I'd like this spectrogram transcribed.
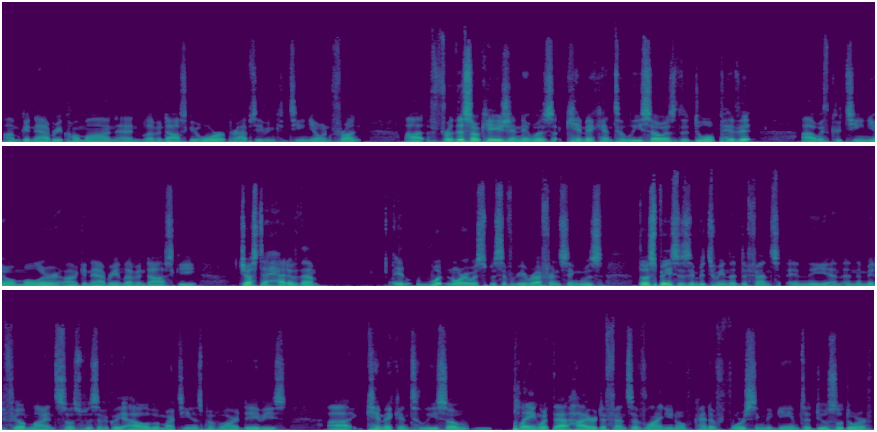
um, Gnabry, Coman, and Lewandowski, or perhaps even Coutinho in front. Uh, for this occasion, it was Kimmich and Tolisso as the dual pivot, uh, with Coutinho, Muller, uh, Gnabry, and Lewandowski just ahead of them. And what Neuer was specifically referencing was those spaces in between the defense and the and, and the midfield lines. So specifically, Alaba, Martinez, Pavard, Davies, uh, Kimmich, and Tolisso playing with that higher defensive line. You know, kind of forcing the game to Dusseldorf.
